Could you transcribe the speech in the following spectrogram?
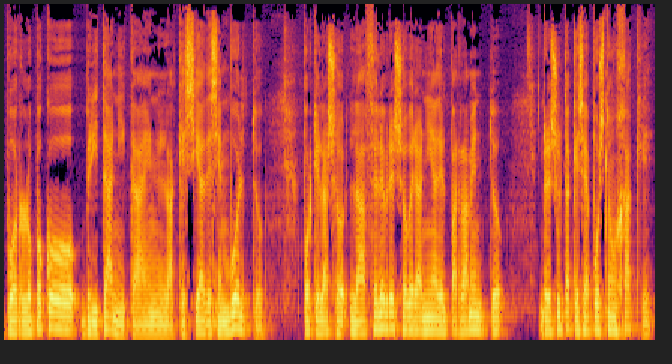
por lo poco británica en la que se ha desenvuelto, porque la, la célebre soberanía del Parlamento resulta que se ha puesto en jaque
